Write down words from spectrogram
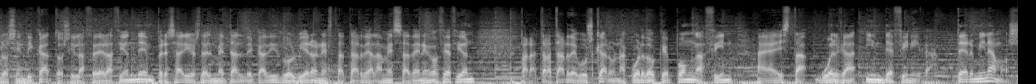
Los sindicatos y la Federación de Empresarios del Metal de Cádiz volvieron esta tarde a la mesa de negociación para tratar de buscar un acuerdo que ponga fin a esta huelga indefinida. Terminamos.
